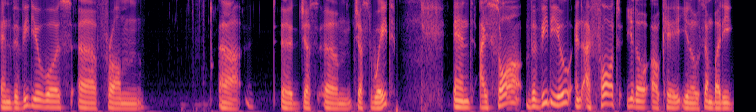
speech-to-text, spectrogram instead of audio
and the video was uh, from uh, uh, just um, just wait. And I saw the video, and I thought, you know, okay, you know, somebody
